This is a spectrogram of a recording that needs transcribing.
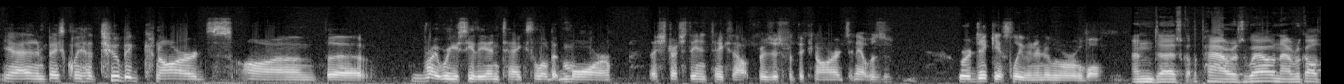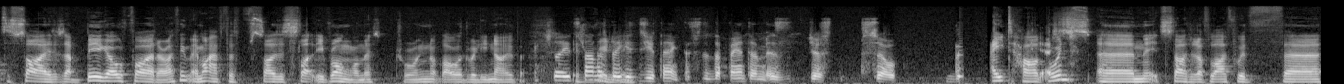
yeah, and it basically had two big canards on the right where you see the intakes a little bit more. They stretched the intakes out for just for the canards, and it was ridiculously maneuverable. And uh, it's got the power as well. Now, regards to size, it's a big old fighter. I think they might have the sizes slightly wrong on this drawing. Not that I would really know, but Actually, it's, It's not as big big. as you think. This the Phantom is just so eight hard Yes. points. Um, it started off life with uh,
